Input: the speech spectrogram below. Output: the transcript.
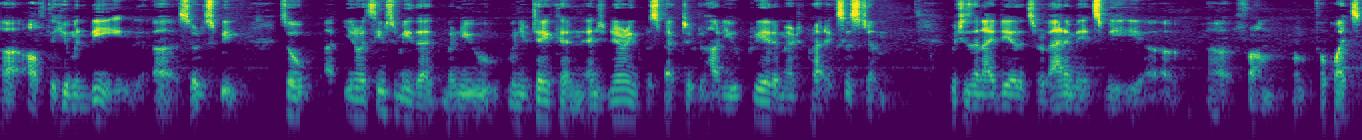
uh, of the human being, uh, so to speak. So, uh, you know, it seems to me that when you when you take an engineering perspective to how do you create a meritocratic system, which is an idea that sort of animates me uh, uh, from, from, for quite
